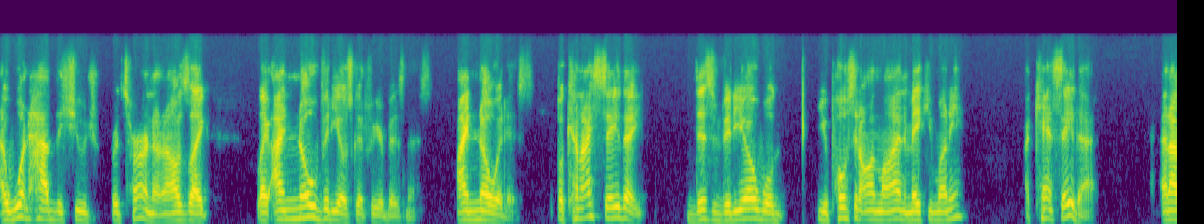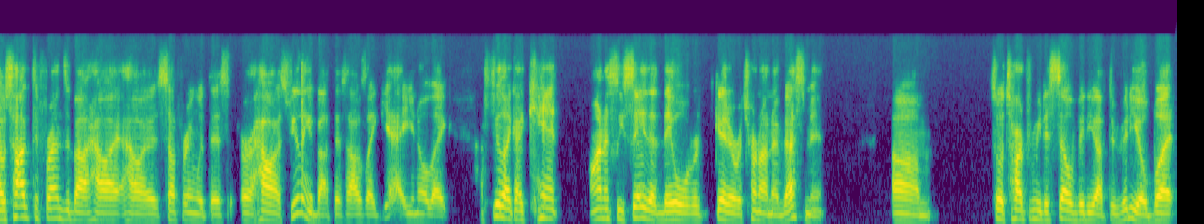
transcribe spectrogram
I wouldn't have the huge return. And I was like, like I know video is good for your business. I know it is. But can I say that this video will you post it online and make you money? I can't say that. And I was talking to friends about how I how I was suffering with this or how I was feeling about this. I was like, yeah, you know, like I feel like I can't honestly say that they will get a return on investment um, so it's hard for me to sell video after video. But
